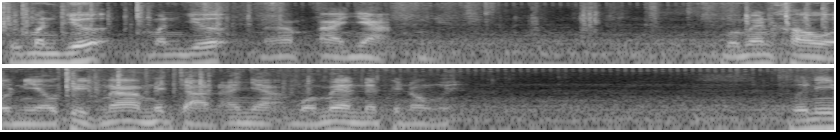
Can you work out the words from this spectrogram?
คือมันเยอะมันเยอะนะครับอะหยานี่บ่แม่นเข้าเหนียวถึงน้ำในจานอะหยาบ่แม่นได้พี่น้องเลยมื่อนี้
